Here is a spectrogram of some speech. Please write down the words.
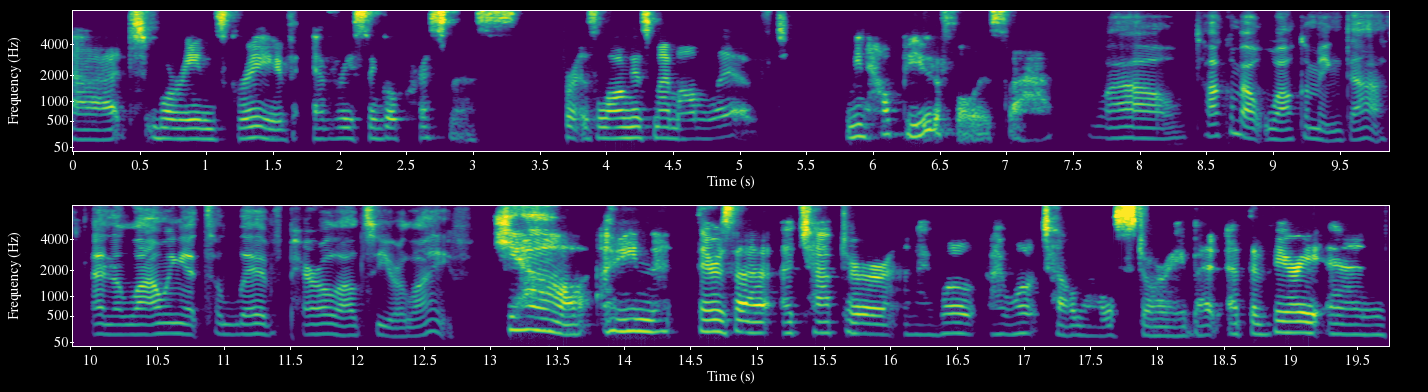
at Maureen's grave every single Christmas for as long as my mom lived. I mean, how beautiful is that? Wow. Talk about welcoming death and allowing it to live parallel to your life. Yeah, I mean, there's a, a chapter, and I won't I won't tell the whole story, but at the very end,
